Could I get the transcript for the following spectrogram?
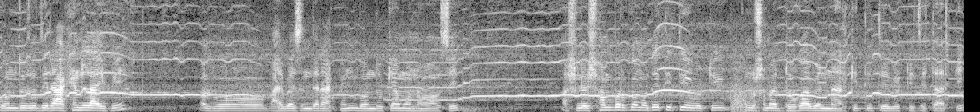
বন্ধু যদি রাখেন লাইফে অল্প ভাই বাসিন্দা রাখবেন, বন্ধু কেমন হওয়া উচিত? আসলে সম্পর্কের মধ্যে তৃতীয় ব্যক্তি কোনো সময় ঢোকাবেন না আর কি, তৃতীয় ব্যক্তি যেটা আর কি।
